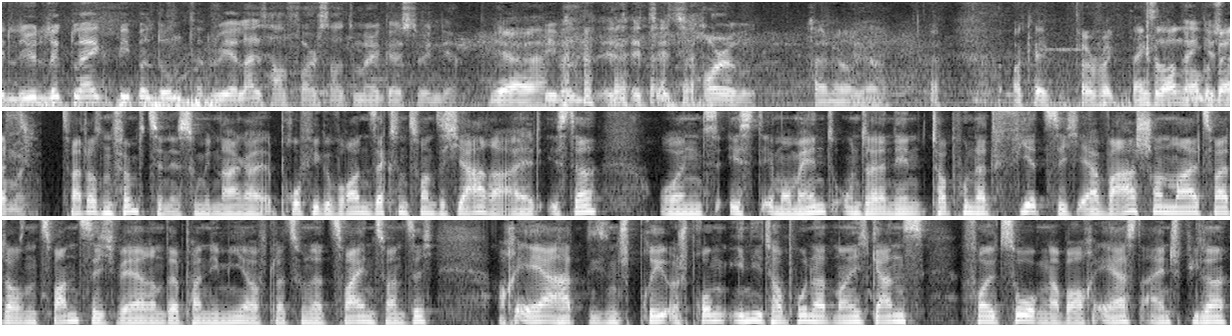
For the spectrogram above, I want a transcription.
you look like people don't realize how far South America is to India. Yeah. People, it, it's it's horrible. I know. Yeah. okay. Perfect. Thanks a lot. Thank all the you so best. much. 2015 ist Sumit Nagal Profi geworden, 26 Jahre alt ist er und ist im Moment unter den Top 140. Er war schon mal 2020 während der Pandemie auf Platz 122. Auch er hat diesen Sprung in die Top 100 noch nicht ganz vollzogen, aber auch er ist ein Spieler,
